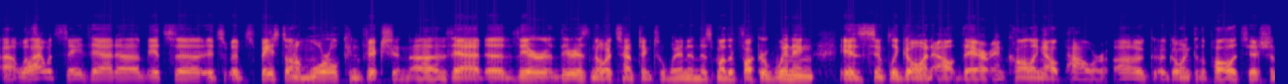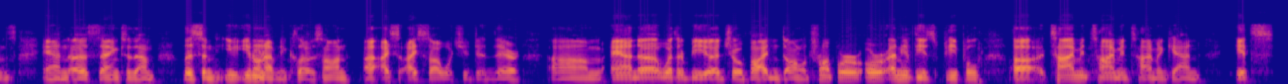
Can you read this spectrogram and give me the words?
Uh, well, I would say that uh, it's uh, it's it's based on a moral conviction uh, that uh, there there is no attempting to win in this motherfucker. Winning is simply going out there and calling out power, uh, going to the politicians and saying to them, "Listen, you, you don't have any clothes on. I, I saw what you did there." Um, and whether it be Joe Biden, Donald Trump, or or any of these people, time and time and time again, it's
